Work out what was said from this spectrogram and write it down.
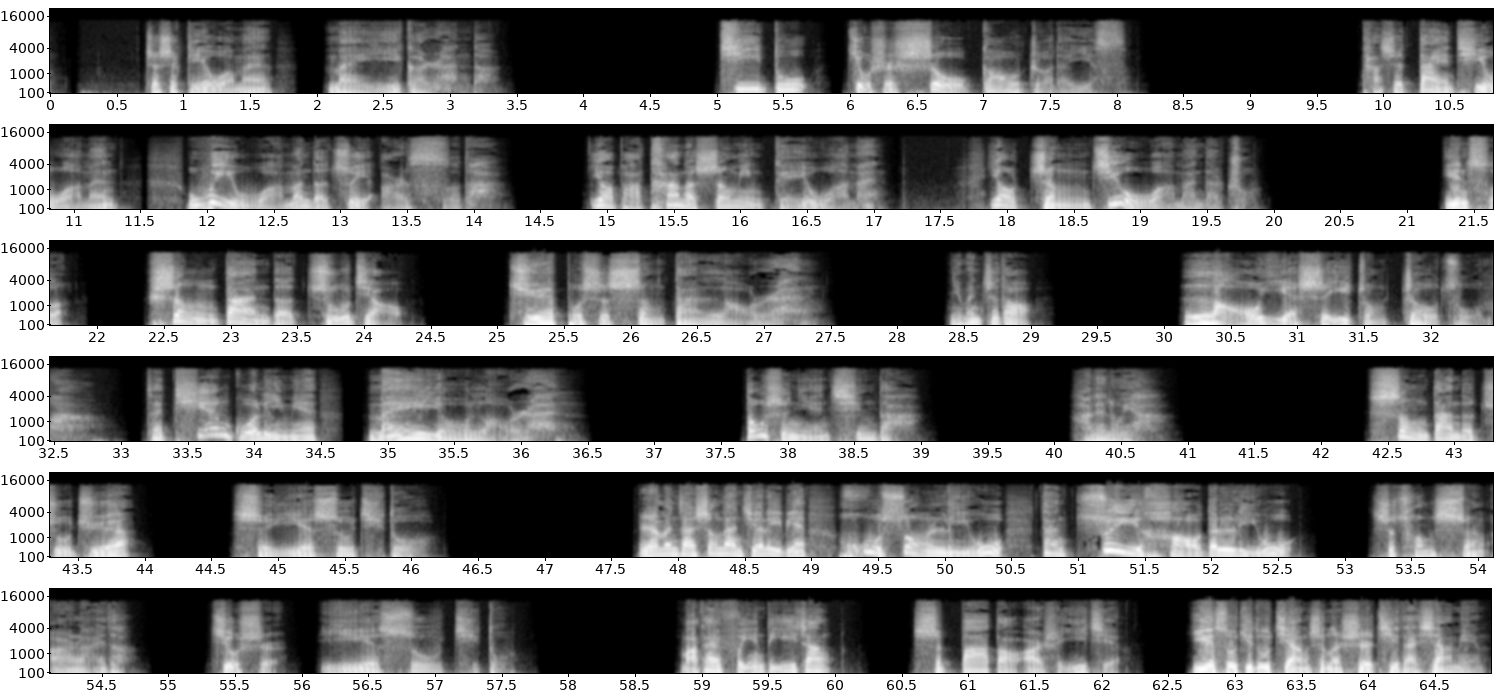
这是给我们每一个人的基督。就是受膏者的意思，他是代替我们为我们的罪而死的，要把他的生命给我们，要拯救我们的主。因此，圣诞的主角绝不是圣诞老人。你们知道，老也是一种咒诅吗？在天国里面。没有老人，都是年轻的。哈利路亚！圣诞的主角是耶稣基督。人们在圣诞节里边互送礼物，但最好的礼物是从神而来的，就是耶稣基督。马太福音第一章十八到二十一节。耶稣基督降生的事记在下面。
